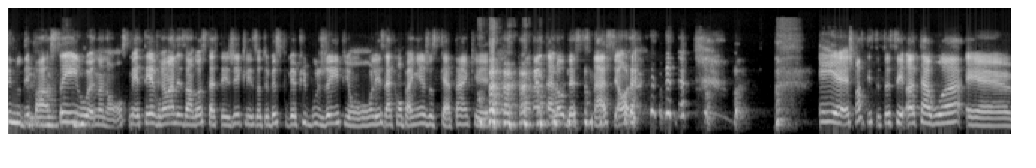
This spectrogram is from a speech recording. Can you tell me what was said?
nous dépasser, ou euh, non, non, on se mettait vraiment des endroits stratégiques, les autobus pouvaient plus bouger, puis on, les accompagnait jusqu'à temps qu'on à l'autre destination. Et euh, je pense que c'est ça, c'est Ottawa. Euh,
